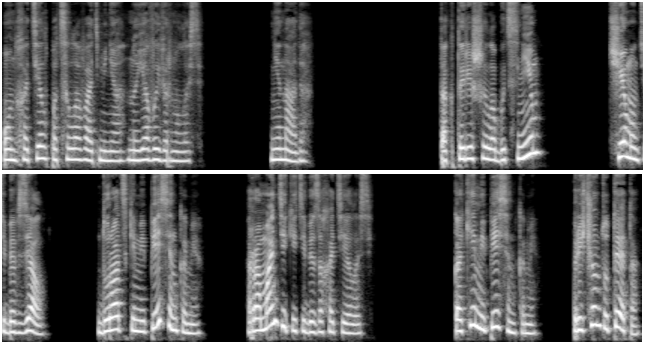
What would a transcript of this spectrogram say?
Он хотел поцеловать меня, но я вывернулась. «Не надо». «Так ты решила быть с ним? Чем он тебя взял? Дурацкими песенками?» Романтики тебе захотелось? Какими песенками? При чем тут это?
